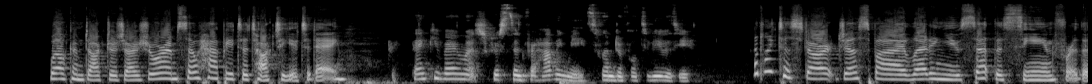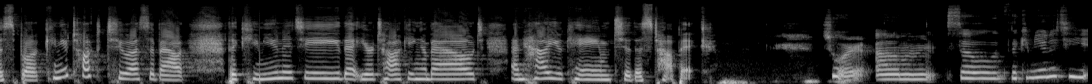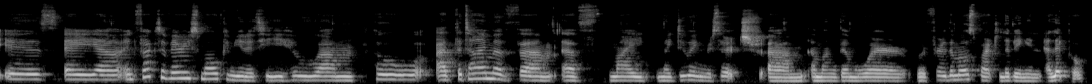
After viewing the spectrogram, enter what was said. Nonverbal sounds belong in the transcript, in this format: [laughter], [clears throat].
Welcome, Dr. Jarjour. I'm so happy to talk to you today. Thank you very much, Kristen, for having me. It's wonderful to be with you. I'd like to start just by letting you set the scene for this book. Can you talk to us about the community that you're talking about and how you came to this topic? Sure. Um, so the community is a, uh, in fact, a very small community who, um, who at the time of um, of my my doing research, um, among them were were for the most part living in Aleppo,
